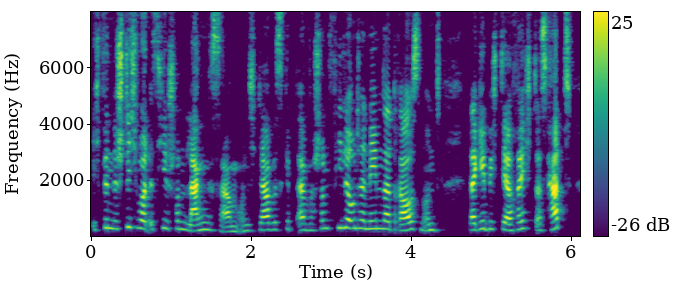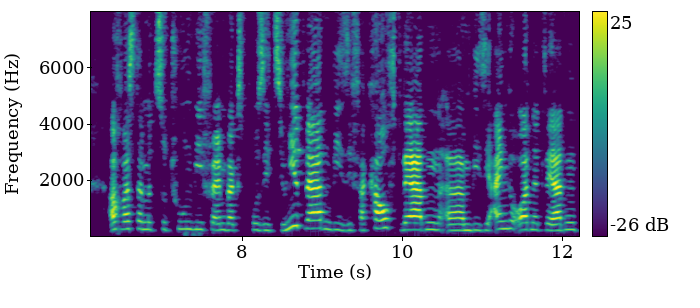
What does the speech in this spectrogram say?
ich finde, Stichwort ist hier schon langsam. Und ich glaube, es gibt einfach schon viele Unternehmen da draußen und da gebe ich dir auch recht, das hat auch was damit zu tun, wie Frameworks positioniert werden, wie sie verkauft werden, ähm, wie sie eingeordnet werden,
